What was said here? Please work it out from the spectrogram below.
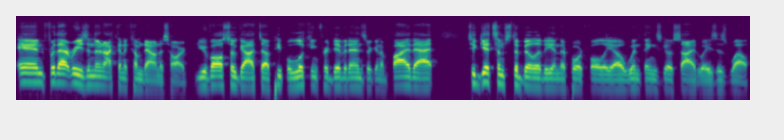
And for that reason, they're not going to come down as hard. You've also got uh, people looking for dividends. They're going to buy that to get some stability in their portfolio when things go sideways as well.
